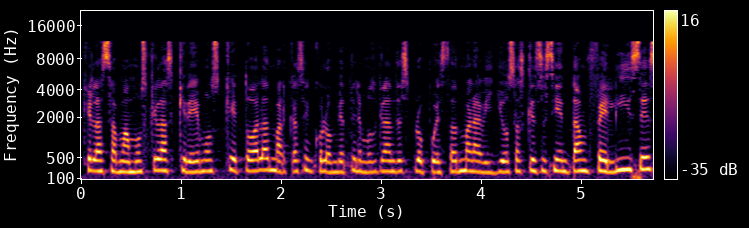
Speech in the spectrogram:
que las amamos, que las queremos, que todas las marcas en Colombia tenemos grandes propuestas maravillosas, que se sientan felices,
